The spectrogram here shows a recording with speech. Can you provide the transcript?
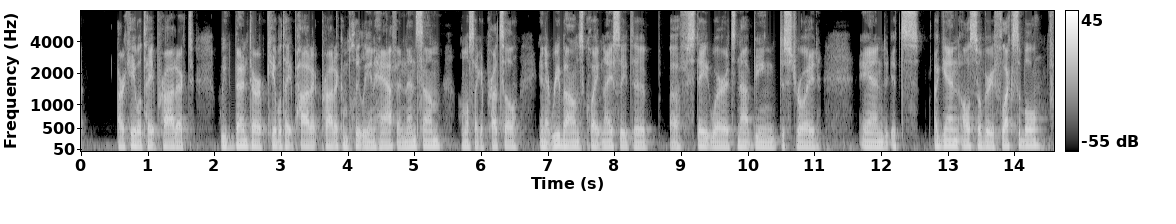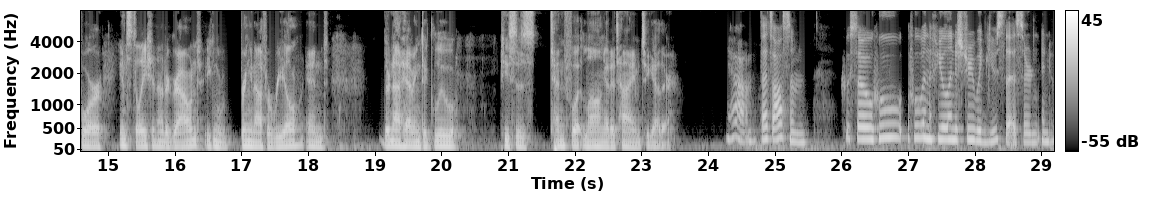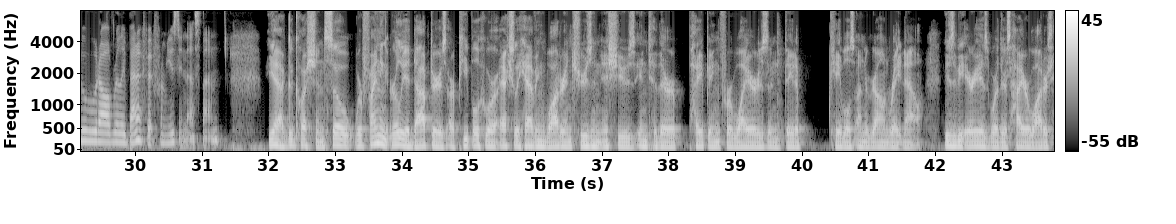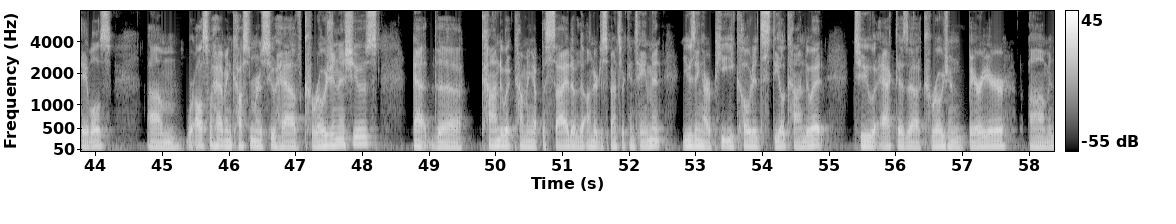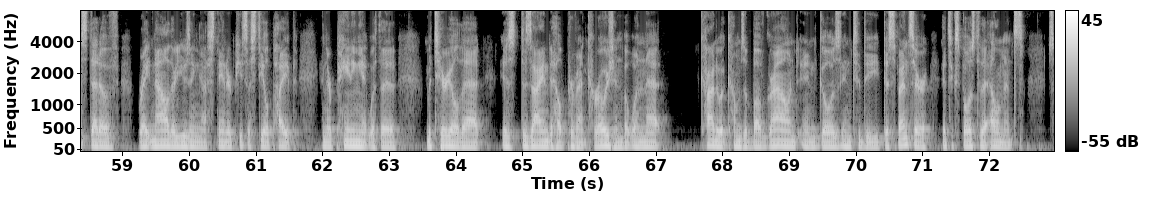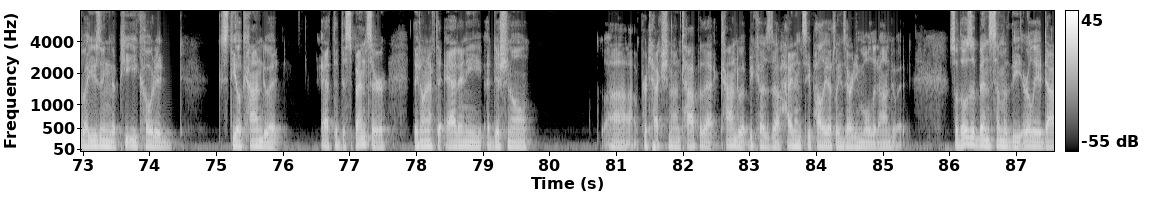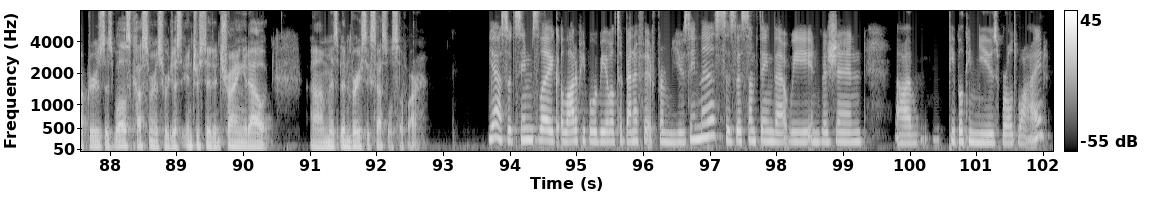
our cable tight product. We've bent our cable tight product, product completely in half and then some, almost like a pretzel, and it rebounds quite nicely to a state where it's not being destroyed. And it's again also very flexible for installation underground. You can bring it off a reel, and they're not having to glue pieces 10 foot long at a time together. Yeah, that's awesome. So who who in the fuel industry would use this or and who would all really benefit from using this then? Yeah, good question. So we're finding early adopters are people who are actually having water intrusion issues into their piping for wires and data cables underground right now. These would be areas where there's higher water tables. Um, we're also having customers who have corrosion issues at the conduit coming up the side of the under dispenser containment using our PE coated steel conduit to act as a corrosion barrier. Um, instead of right now, they're using a standard piece of steel pipe and they're painting it with a material that is designed to help prevent corrosion. But when that conduit comes above ground and goes into the dispenser, it's exposed to the elements. So by using the PE coated steel conduit at the dispenser, they don't have to add any additional uh, protection on top of that conduit because the high density polyethylene is already molded onto it. So those have been some of the early adopters, as well as customers who are just interested in trying it out. Um, it's been very successful so far. Yeah, so it seems like a lot of people would be able to benefit from using this. Is this something that we envision uh, people can use worldwide?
